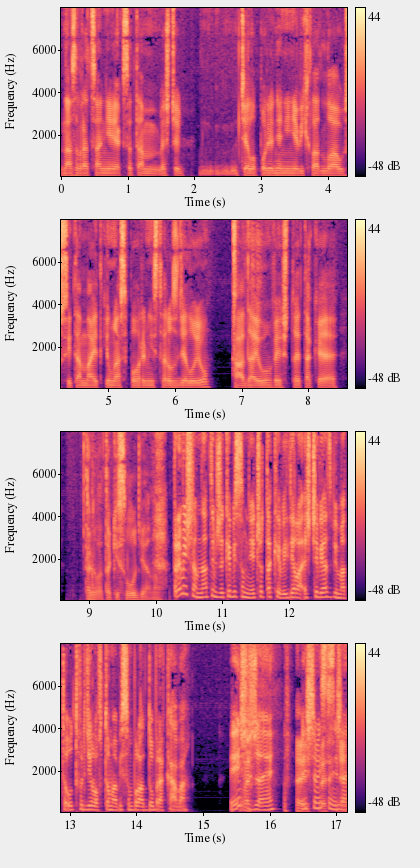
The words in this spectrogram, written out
na zvracanie, jak sa tam ešte telo poriadne nevychladlo a už si tam majetky u nás v pohrebníctve rozdeľujú, hádajú, vieš, to je také Takhle, takí sú ľudia, no. Premýšľam nad tým, že keby som niečo také videla, ešte viac by ma to utvrdilo v tom, aby som bola dobrá káva. Vieš, že? Hej, Vieš, čo myslím, že?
